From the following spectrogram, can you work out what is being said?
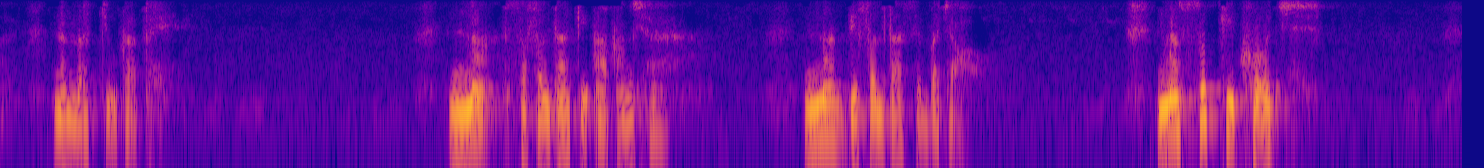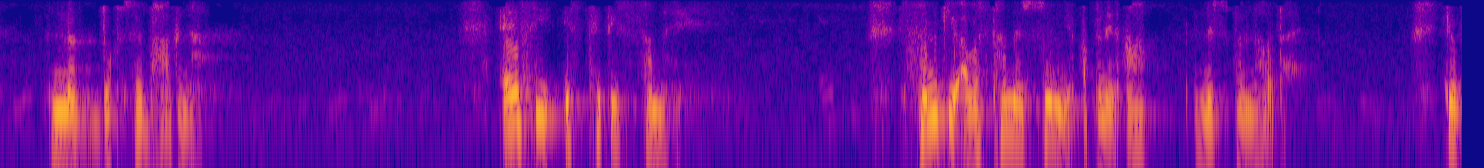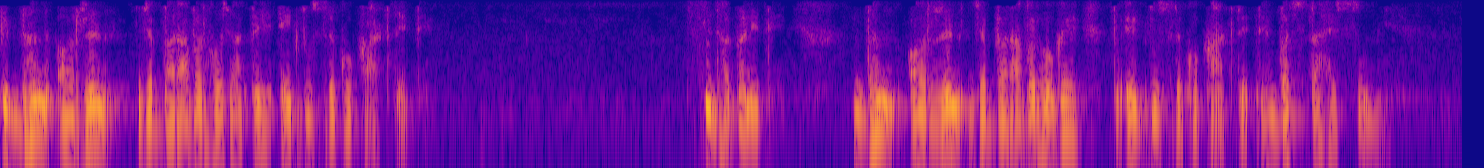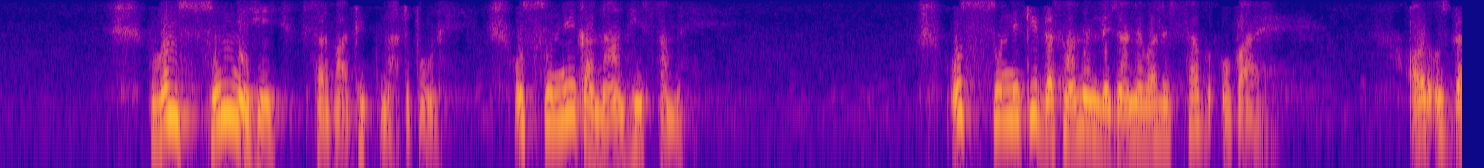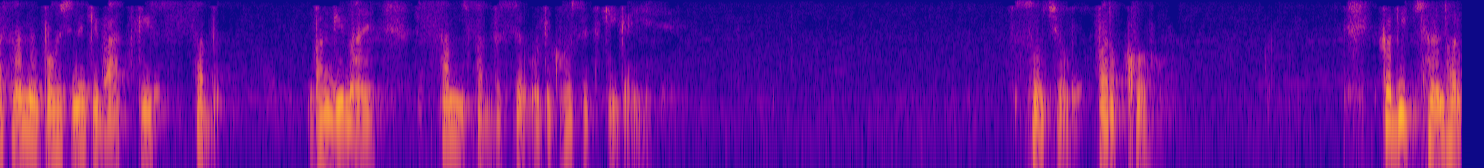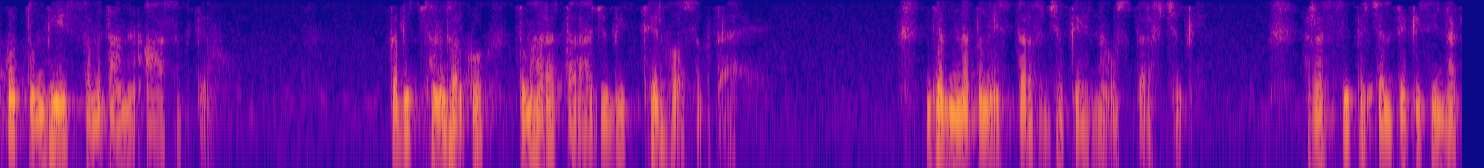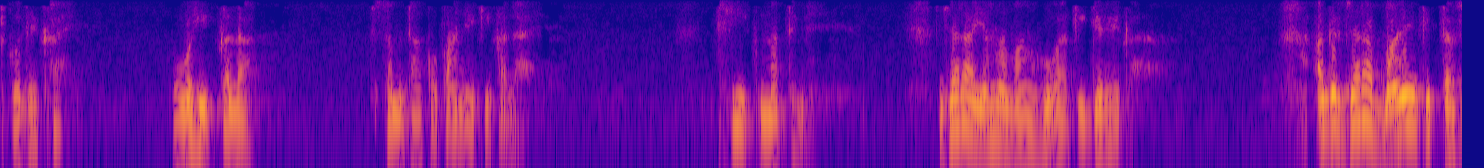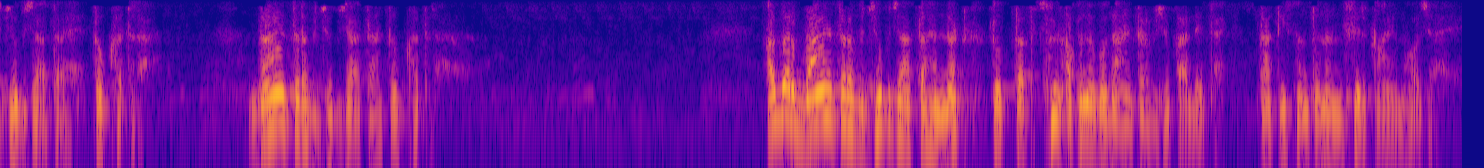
न मृत्यु का भय, न सफलता की आकांक्षा। न विफलता से बचाओ न सुख की खोज, न दुख से भागना। ऐसी स्थिति सम है। सम की अवस्था में शून्य अपने आप निष्पन्न होता है, क्योंकि धन और ऋण जब बराबर हो जाते हैं, एक दूसरे को काट देते सीधा गणित है। धन और ऋण जब बराबर हो गए तो एक दूसरे को काट देते हैं, बचता है शून्य। वह शून्य ही सर्वाधिक महत्वपूर्ण है। उस शून्य का नाम ही सम है। उस शून्य की दशा में ले जाने वाले सब उपाय और उस दशा में पहुँचने की बात की सब भंगिमाएँ, सम शब्द से उद्घोषित की गई है। सोचो, परखो। कभी क्षण भर को तुम भी इस समता में आ सकते हो। कभी क्षण भर को तुम्हारा तराजू भी थिर हो सकता है। जब न तुम इस तरफ़ झुके, न उस तरफ़ झुके रस्सी पे चलते किसी नट को देखा है? वही कला, समता को पाने की कला है। ठीक मध्य में जरा यहाँ वहाँ हुआ कि गिरेगा। अगर जरा बाएँ की तरफ़ झुक जाता है तो खतरा। दाएँ तरफ़ झुक जाता है तो खतरा। अगर बाएँ तरफ़ झुक जाता है नट तो तत्क्षण अपने को दाएँ तरफ़ झुका लेता है, ताकि संतुलन फिर कायम हो जाए।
